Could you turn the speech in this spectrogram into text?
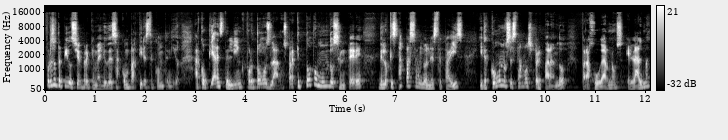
Por eso te pido siempre que me ayudes a compartir este contenido, a copiar este link por todos lados, para que todo mundo se entere de lo que está pasando en este país y de cómo nos estamos preparando para jugarnos el alma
